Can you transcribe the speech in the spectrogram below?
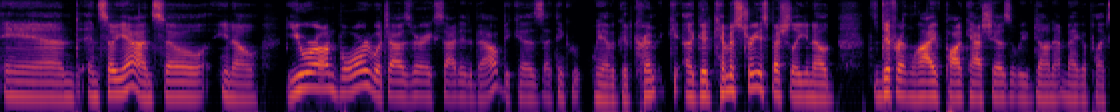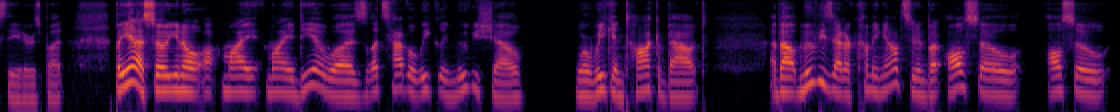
And and so yeah, and so you know you were on board, which I was very excited about because I think we have a good a good chemistry, especially you know the different live podcast shows that we've done at Megaplex theaters. But but yeah, so you know uh, my my idea was let's have a weekly movie show where we can talk about about movies that are coming out soon, but also also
